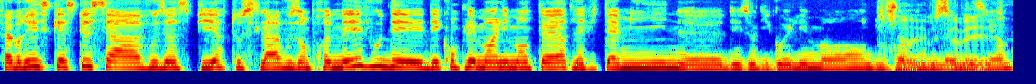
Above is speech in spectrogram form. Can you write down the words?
Fabrice, qu'est-ce que ça vous inspire tout cela? Vous en prenez, vous, des, compléments alimentaires, de la vitamine, euh, des oligo-éléments, du zinc, du magnésium?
